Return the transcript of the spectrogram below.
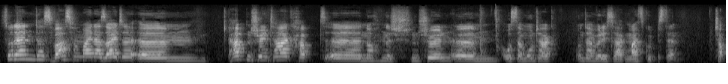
So denn, das war's von meiner Seite. Ähm, habt einen schönen Tag, habt äh, noch eine, einen schönen ähm, Ostermontag und dann würde ich sagen, macht's gut, bis dann. Ciao.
